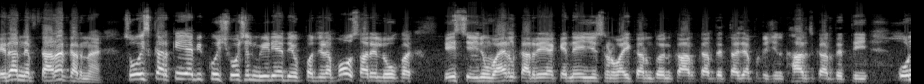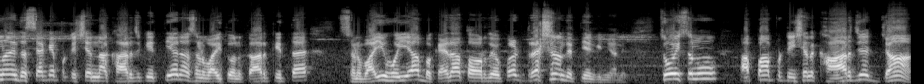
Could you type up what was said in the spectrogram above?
ਇਹਦਾ ਨਿਪਟਾਰਾ ਕਰਨਾ ਹੈ। ਸੋ ਇਸ ਕਰਕੇ ਇਹ ਵੀ ਕੋਈ ਸੋਸ਼ਲ ਮੀਡੀਆ ਦੇ ਉੱਪਰ ਜਿਹੜਾ ਬਹੁਤ ਸਾਰੇ ਲੋਕ ਇਸ ਚੀਜ਼ ਨੂੰ ਵਾਇਰਲ ਕਰ ਰਹੇ ਆ ਕਿ ਨਹੀਂ ਜੀ ਸੁਣਵਾਈ ਕਰਨ ਤੋਂ ਇਨਕਾਰ ਕਰ ਦਿੱਤਾ ਜਾਂ ਪਟੀਸ਼ਨ ਖਾਰਜ ਕਰ ਦਿੱਤੀ। ਉਹਨਾਂ ਨੇ ਦੱਸਿਆ ਕਿ ਪਟੀਸ਼ਨ ਨਾ ਖਾਰਜ ਕੀਤੀ ਹੈ, ਨਾ ਸੁਣਵਾਈ ਤੋਂ ਇਨਕਾਰ ਕੀਤਾ ਸੁਣਵਾਈ ਹੋਈ ਆ, ਬਕਾਇਦਾ ਤੌਰ ਦੇ ਉੱਪਰ ਡਾਇਰੈਕਸ਼ਨਾਂ ਦਿੱਤੀਆਂ ਗਈਆਂ ਨੇ। ਸੋ ਇਸ ਨੂੰ ਆਪਾਂ ਪਟੀਸ਼ਨ ਖਾਰਜ ਜਾਂ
